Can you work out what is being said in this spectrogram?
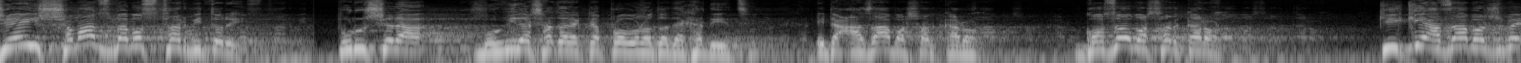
যেই সমাজ ব্যবস্থার ভিতরে পুরুষেরা মহিলা সাজার একটা প্রবণতা দেখা দিয়েছে। এটা আজাব আসার কারণ, গজব আসার কারণ। কি কি আজাব আসবে?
